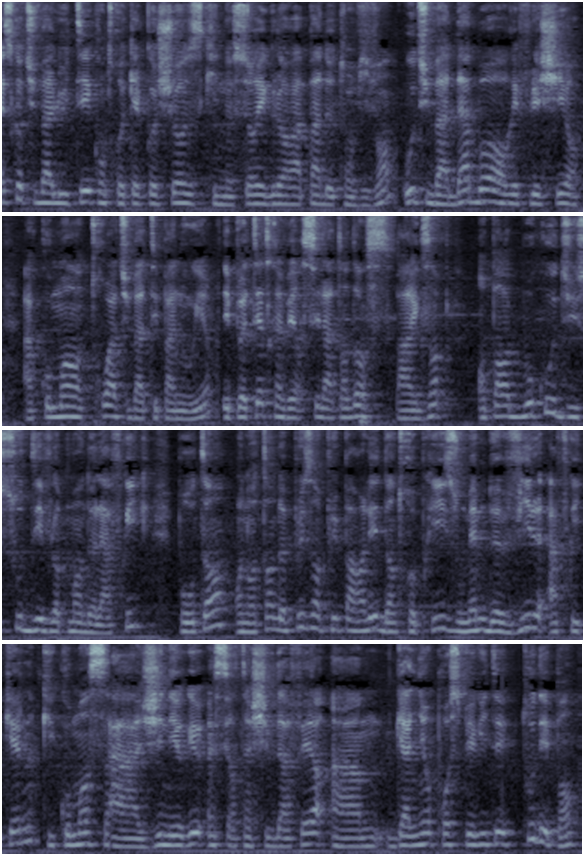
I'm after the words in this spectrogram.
est-ce que tu vas lutter contre quelque chose qui ne se réglera pas de ton vivant? Ou tu vas d'abord réfléchir à comment toi tu vas t'épanouir et peut-être inverser la tendance. Par exemple, on parle beaucoup du sous-développement de l'Afrique. Pourtant, on entend de plus en plus parler d'entreprises ou même de villes africaines qui commencent à générer un certain chiffre d'affaires, à gagner en prospérité. Tout dépend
